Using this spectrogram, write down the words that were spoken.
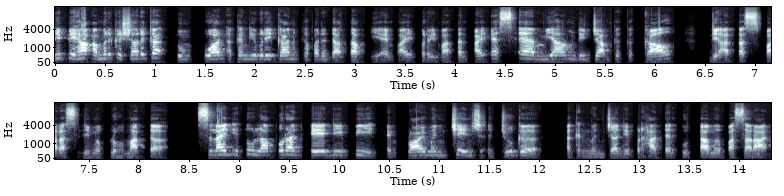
Di pihak Amerika Syarikat, tumpuan akan diberikan kepada data PMI perkhidmatan ISM yang dijangka kekal di atas paras 50 mata. Selain itu, laporan ADP Employment Change juga akan menjadi perhatian utama pasaran.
